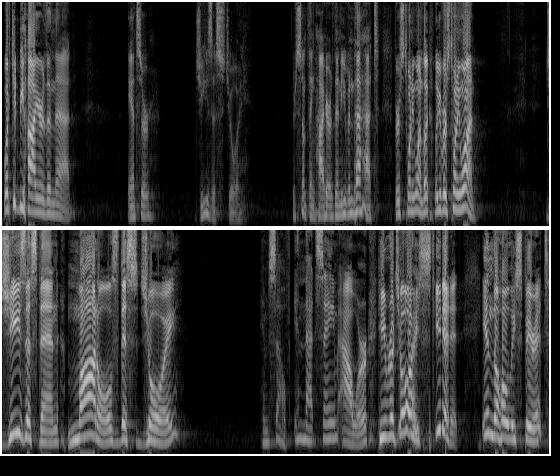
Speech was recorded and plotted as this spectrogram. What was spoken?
What could be higher than that? Answer Jesus' joy. There's something higher than even that. Verse 21. Look, look at verse 21. Jesus then models this joy himself. In that same hour, he rejoiced. He did it in the Holy Spirit.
